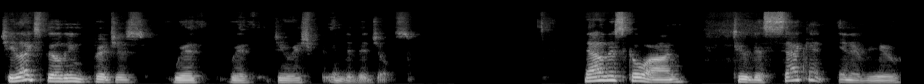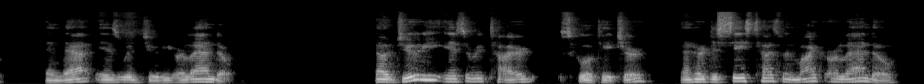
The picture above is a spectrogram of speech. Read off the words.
She likes building bridges with, with Jewish individuals. Now let's go on to the second interview, and that is with Judi Orlando. Now, Judi is a retired school teacher, and her deceased husband, Mike Orlando,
